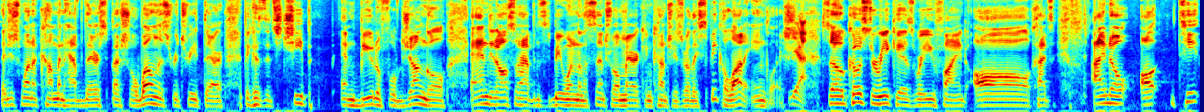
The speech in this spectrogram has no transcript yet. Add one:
They just want to come and have their special wellness retreat there because it's cheap and beautiful jungle, and it also happens to be one of the Central American countries where they speak a lot of English. Yeah. So Costa Rica is where you find all kinds. I know all. T-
